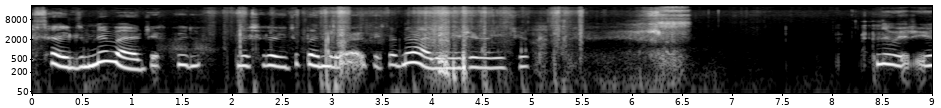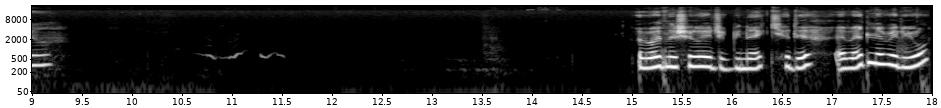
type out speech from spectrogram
Aselcim ne verecek? Bir neşe ayıcı ben de var arkadaşlar. Ne verdi neşe ayıcı? Ne veriyor? Evet neşe ayıcı binek. Hadi. Evet ne veriyor?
